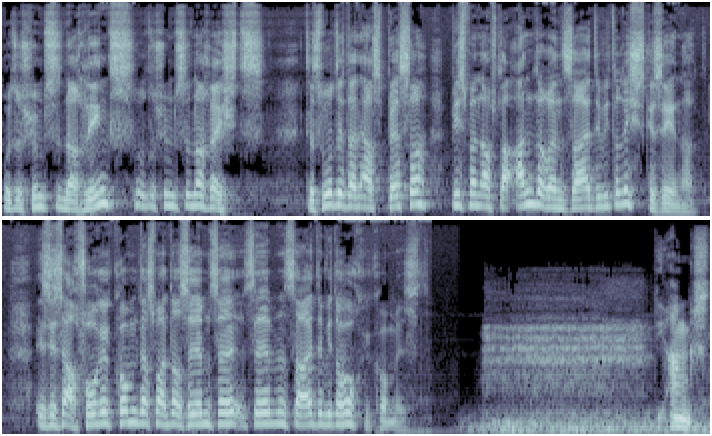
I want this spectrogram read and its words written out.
oder schwimmst du nach links oder schwimmst du nach rechts. Das wurde dann erst besser, bis man auf der anderen Seite wieder Licht gesehen hat. Es ist auch vorgekommen, dass man an derselben selben Seite wieder hochgekommen ist. Die Angst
